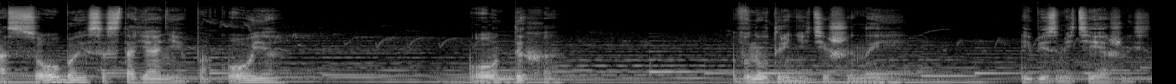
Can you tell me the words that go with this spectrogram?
Особое состояние покоя, отдыха, внутренней тишины и безмятежность.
